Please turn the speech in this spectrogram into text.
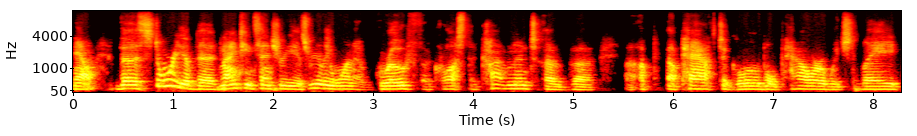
Now, the story of the 19th century is really one of growth across the continent of uh, a, a path to global power, which lay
